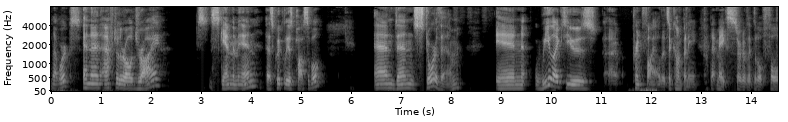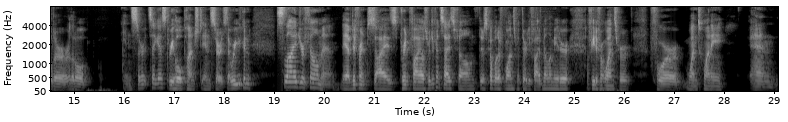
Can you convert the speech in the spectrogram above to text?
That works. And then after they're all dry, s- scan them in as quickly as possible, and then store them in. We like to use uh, Print File. That's a company that makes sort of like little folder, little inserts, I guess, three hole punched inserts that where you can slide your film in. They have different size print files for different size film. There's a couple of different ones for 35 millimeter, a few different ones for for 120, and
